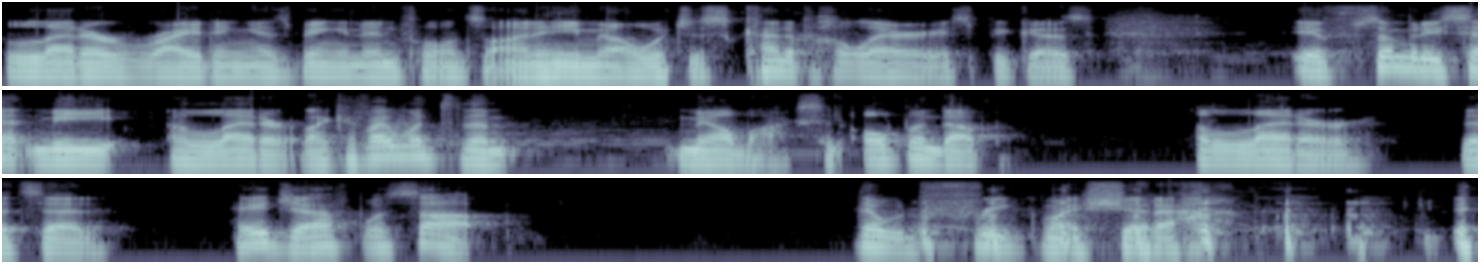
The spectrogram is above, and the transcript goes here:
letter writing as being an influence on email, which is kind of hilarious because if somebody sent me a letter, like if I went to the mailbox and opened up a letter that said, "Hey Jeff, what's up?" That would freak my shit out. if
